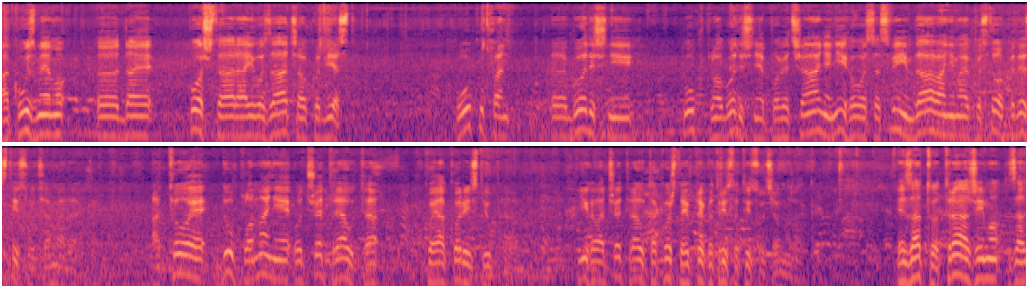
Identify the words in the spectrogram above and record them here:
Ako uzmemo e, da je poštara i vozača oko 200, ukupan e, godišnji ukupno godišnje povećanje njihovo sa svim davanjima je oko 150 tisuća maraka. A to je duplo manje od četiri auta koja koristi upravo njihova četiri auta koštaju preko 300 tisuća maraka. E zato tražimo za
